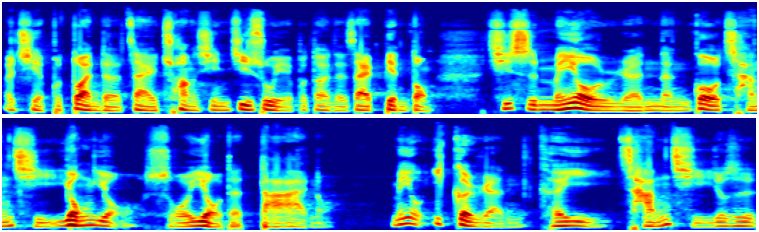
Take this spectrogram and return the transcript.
而且不断的在创新，技术也不断的在变动。其实没有人能够长期拥有所有的答案哦。没有一个人可以长期就是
